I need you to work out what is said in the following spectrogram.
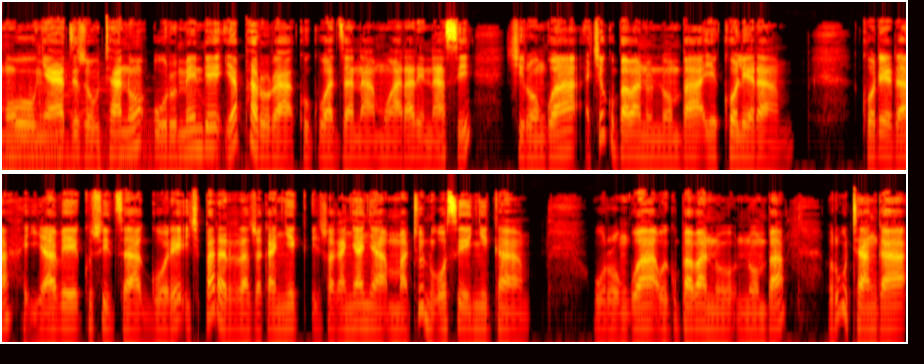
munyaya dzezveutano hurumende yaparura kukuwadzana muharare nhasi chirongwa chekupa vanhu nhomba yekorera korera yave kusvitsa gore ichipararira zvakanyanya mumatunhu ose enyika. Urongwa hwekupa vanhu nhomba huri kutanga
